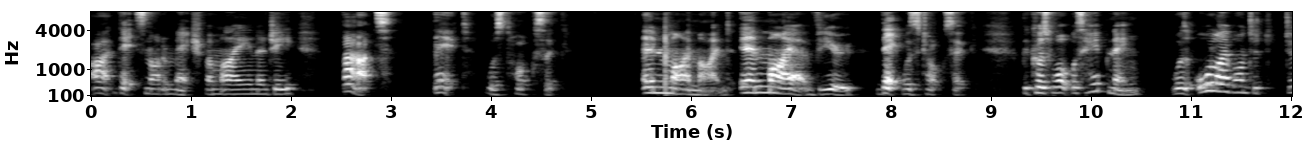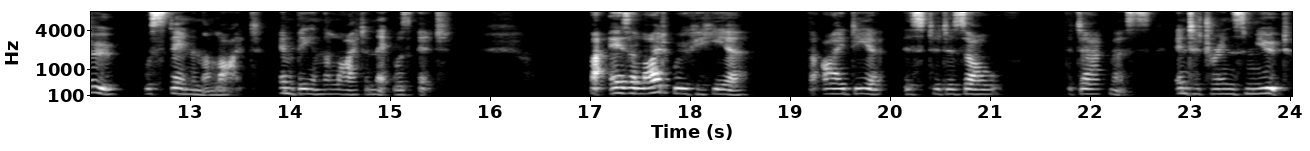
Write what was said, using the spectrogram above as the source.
I, that's not a match for my energy. But that was toxic in my mind, in my view, that was toxic. Because what was happening was all I wanted to do was stand in the light and be in the light and that was it. But as a light worker here, the idea is to dissolve the darkness and to transmute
